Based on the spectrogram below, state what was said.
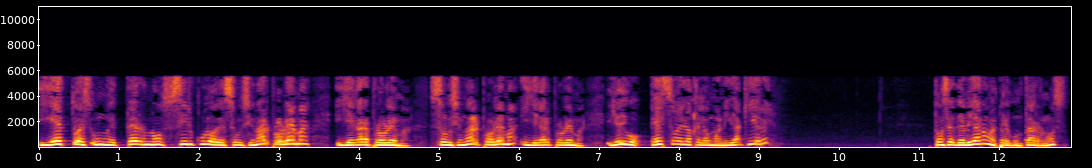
Y esto es un eterno círculo de solucionar problemas y llegar al problema. Solucionar el problema y llegar al problema. Y yo digo, ¿eso es lo que la humanidad quiere? Entonces debíamos preguntarnos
